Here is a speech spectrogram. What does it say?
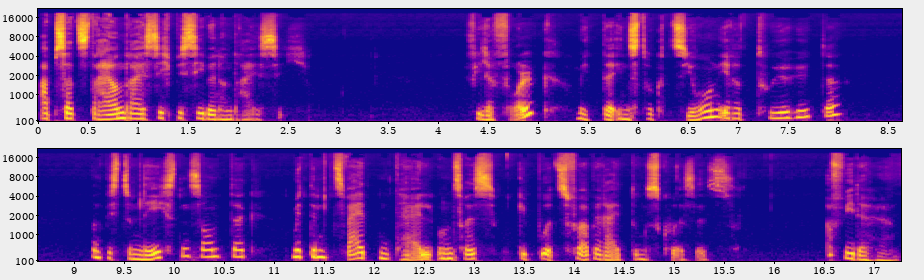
Absatz 33 bis 37. Viel Erfolg mit der Instruktion Ihrer Türhüter und bis zum nächsten Sonntag mit dem zweiten Teil unseres Geburtsvorbereitungskurses. Auf Wiederhören.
